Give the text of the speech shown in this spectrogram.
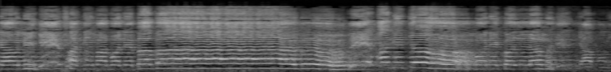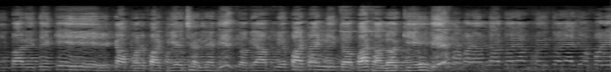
নাওনি? ফাতিমা বলে, বাবা আমি তো মনে করলাম আপনি বাড়ি থেকে কাপড় পাঠিয়েছেন? তবে আপনি পাঠাননি তো পাঠালো কে? আমার আল্লাহ দয়া হয়ে দয়া করে।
